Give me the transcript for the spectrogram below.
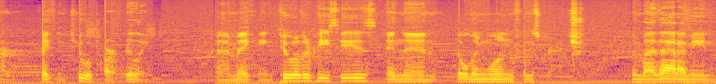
or taking two apart really, and making two other PCs, and then building one from scratch. And by that I mean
